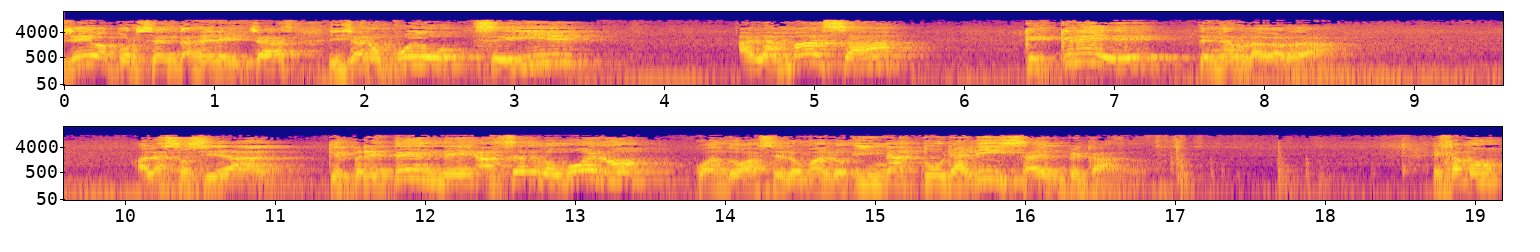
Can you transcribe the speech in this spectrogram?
lleva por sendas derechas y ya no puedo seguir a la masa que cree tener la verdad, a la sociedad que pretende hacer lo bueno cuando hace lo malo y naturaliza el pecado. Estamos,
